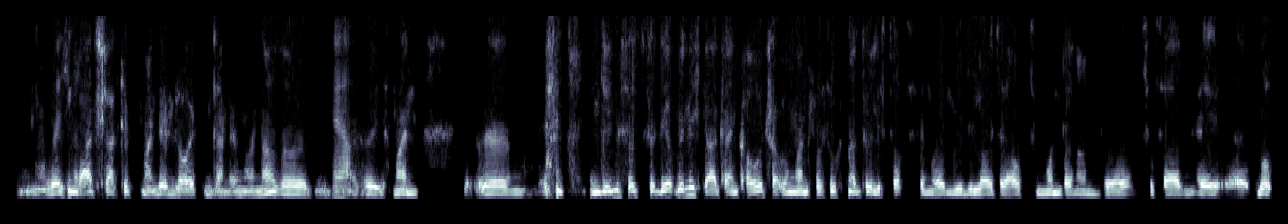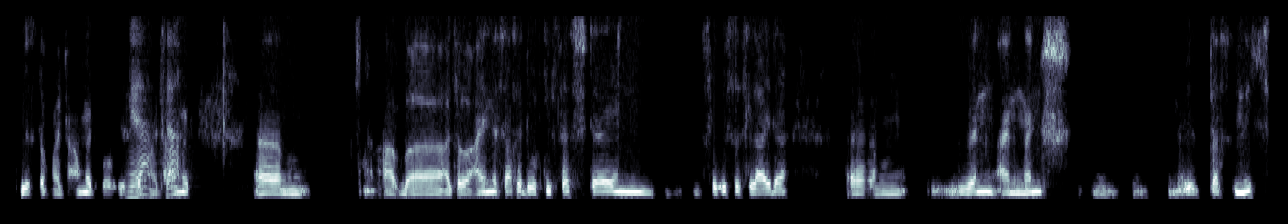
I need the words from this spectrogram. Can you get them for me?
welchen Ratschlag gibt man den Leuten dann immer? Ne? So, ja. Also ich meine, ähm, Im Gegensatz zu dir bin ich gar kein Coach, aber man versucht natürlich trotzdem irgendwie die Leute aufzumuntern und äh, zu sagen, hey, äh, probier's doch mal damit, probier's ja, doch mal klar. damit. Ähm, aber also eine Sache durfte ich feststellen, so ist es leider, ähm, wenn ein Mensch das nicht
